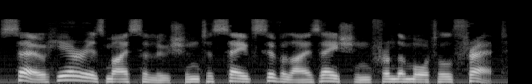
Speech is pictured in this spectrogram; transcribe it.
So here is my solution to save civilization from the mortal threat.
